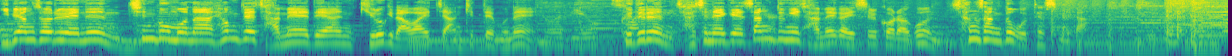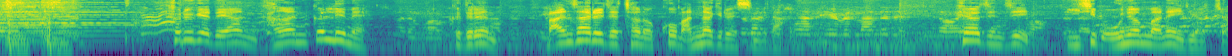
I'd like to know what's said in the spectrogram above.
입양 서류에는 친부모나 형제 자매에 대한 기록이 나와 있지 않기 때문에 그들은 자신에게 쌍둥이 자매가 있을 거라곤 상상도 못했습니다. 혈육에 대한 강한 끌림에 그들은 만사를 제쳐놓고 만나기로 했습니다. 헤어진 지 25년 만의 일이었죠.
